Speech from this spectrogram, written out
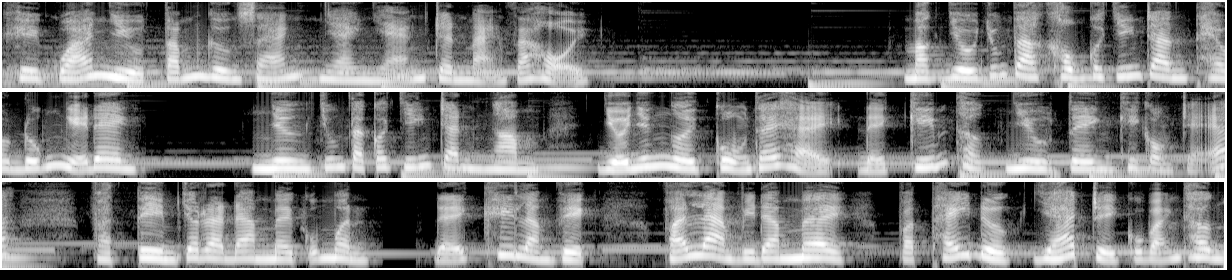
khi quá nhiều tấm gương sáng nhàn nhãn trên mạng xã hội. Mặc dù chúng ta không có chiến tranh theo đúng nghĩa đen, nhưng chúng ta có chiến tranh ngầm giữa những người cùng thế hệ để kiếm thật nhiều tiền khi còn trẻ và tìm cho ra đam mê của mình để khi làm việc phải làm vì đam mê và thấy được giá trị của bản thân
